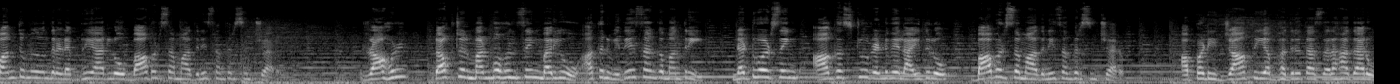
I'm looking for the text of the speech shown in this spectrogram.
పంతొమ్మిది వందల డెబ్బై ఆరులో బాబర్ సమాధిని సందర్శించారు. రాహుల్ డాక్టర్ మన్మోహన్ సింగ్ మరియు అతని విదేశాంగ మంత్రి నట్వర్ సింగ్ ఆగస్టు రెండు వేల ఐదులో బాబర్ సమాధిని సందర్శించారు. అప్పటి జాతీయ భద్రతా సలహాదారు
